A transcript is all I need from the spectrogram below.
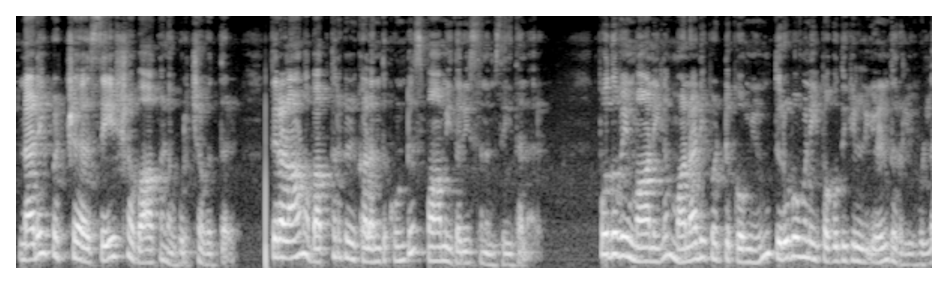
நடைபெற்ற சேஷ வாகன உற்சவத்தில் திரளான பக்தர்கள் கலந்து கொண்டு சுவாமி தரிசனம் செய்தனர். புதுவை மாநிலம் மணாடிப்பட்டு கொம்யூன் திருபுவனை பகுதியில் எழுந்தருளியுள்ள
